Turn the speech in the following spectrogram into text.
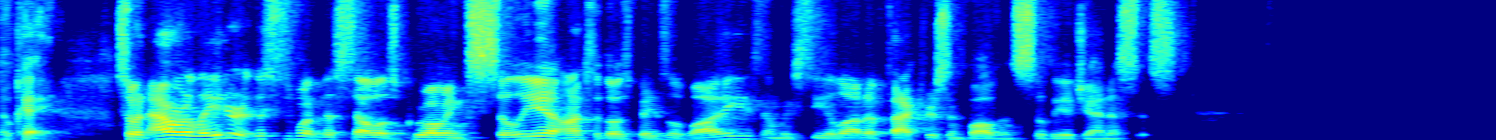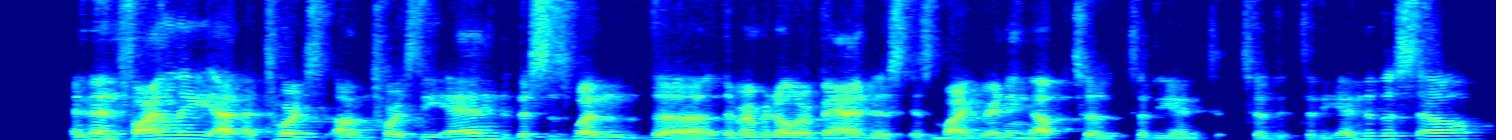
Okay, so an hour later, this is when the cell is growing cilia onto those basal bodies, and we see a lot of factors involved in ciliogenesis. And then finally, at, at towards um, towards the end, this is when the, the membranellar band is, is migrating up to, to, the end, to, the, to the end of the cell.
